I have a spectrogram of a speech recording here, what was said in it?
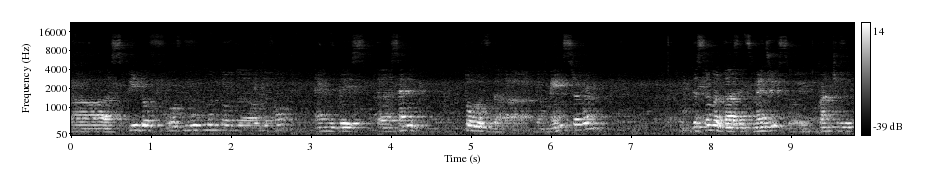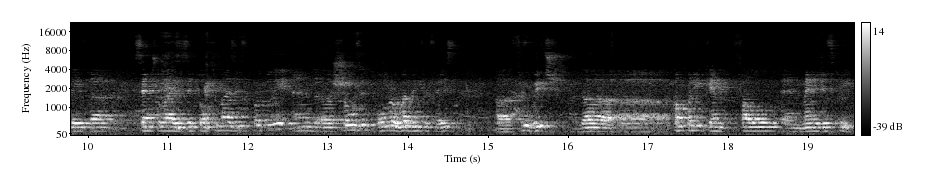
uh, speed of, of, movement of the, of the phone, and they uh, send it towards the, the main server. The server does its magic, so it crunches the data, centralizes it, optimizes it properly, and shows it over a web interface through which the uh, company can follow and manage its fleet.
